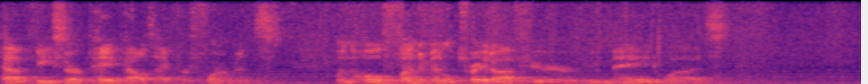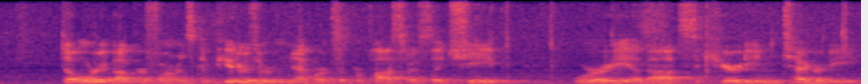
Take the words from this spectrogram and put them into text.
have Visa or PayPal type performance. When the whole fundamental trade-off here we made was, don't worry about performance. Computers or networks are preposterously cheap. Worry about security and integrity,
